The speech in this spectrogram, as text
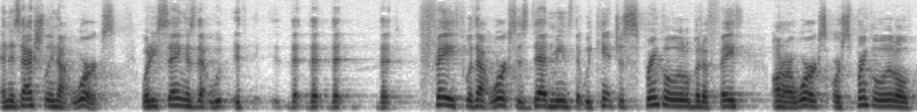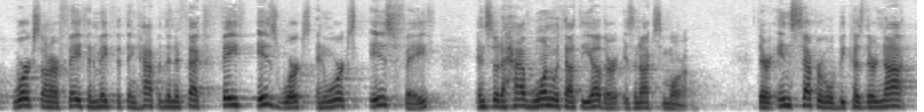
and it's actually not works. What he's saying is that, it, that, that, that, that faith without works is dead means that we can't just sprinkle a little bit of faith on our works or sprinkle a little works on our faith and make the thing happen. Then, in fact, faith is works and works is faith. And so to have one without the other is an oxymoron. They're inseparable because they're not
